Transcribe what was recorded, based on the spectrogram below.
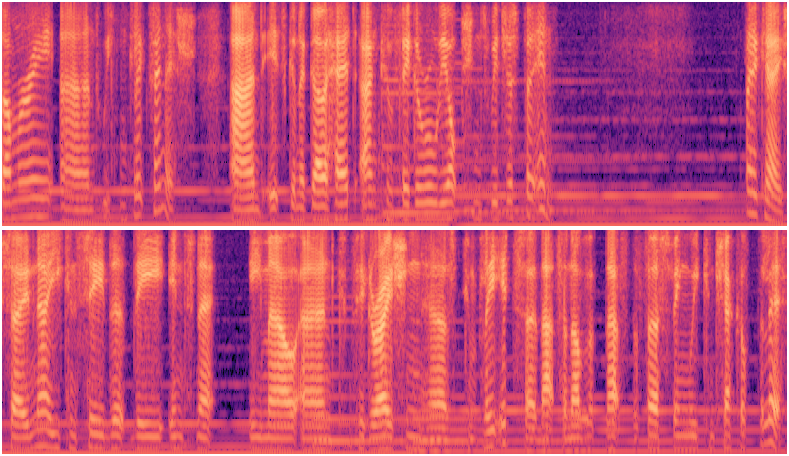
summary and we can click finish. And it's going to go ahead and configure all the options we just put in. Okay, so now you can see that the internet email and configuration has completed. So that's another that's the first thing we can check off the list.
